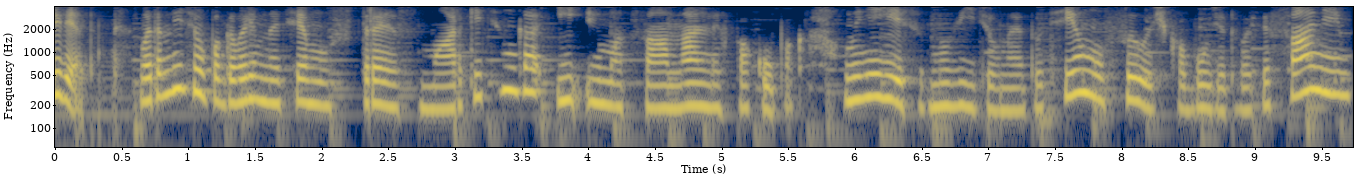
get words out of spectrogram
Привет! В этом видео поговорим на тему стресс-маркетинга и эмоциональных покупок. У меня есть одно видео на эту тему, ссылочка будет в описании.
